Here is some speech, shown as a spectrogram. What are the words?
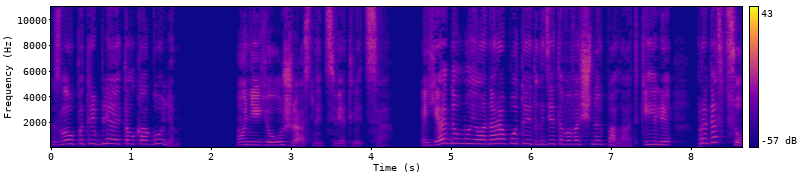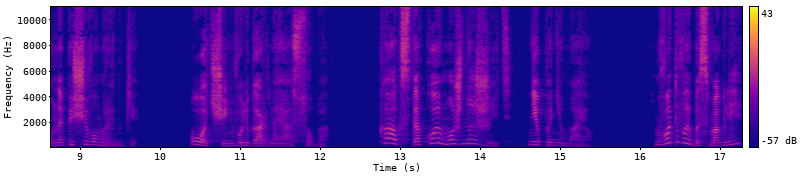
злоупотребляет алкоголем. У нее ужасный цвет лица. Я думаю, она работает где-то в овощной палатке или продавцом на пищевом рынке. Очень вульгарная особа. Как с такой можно жить? Не понимаю. Вот вы бы смогли?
